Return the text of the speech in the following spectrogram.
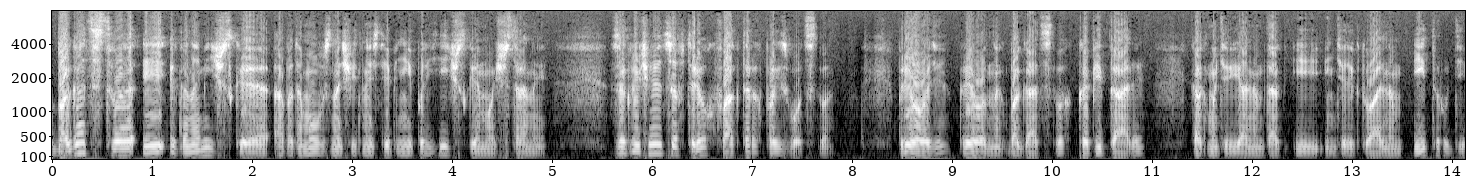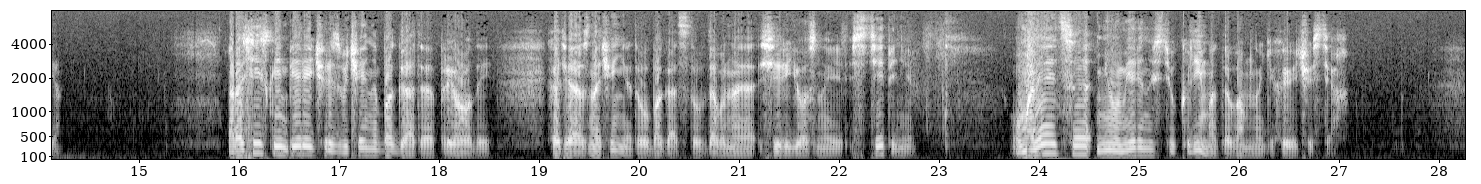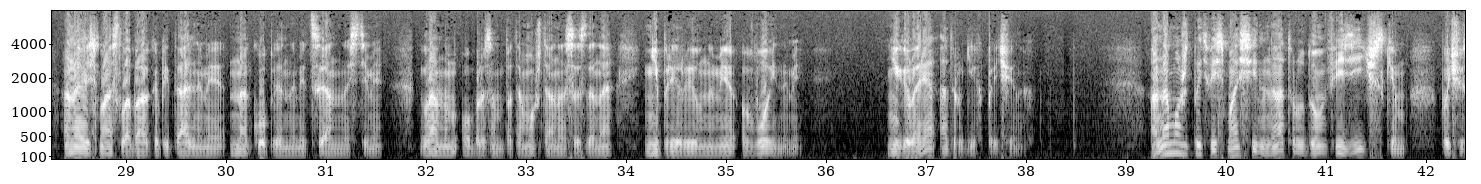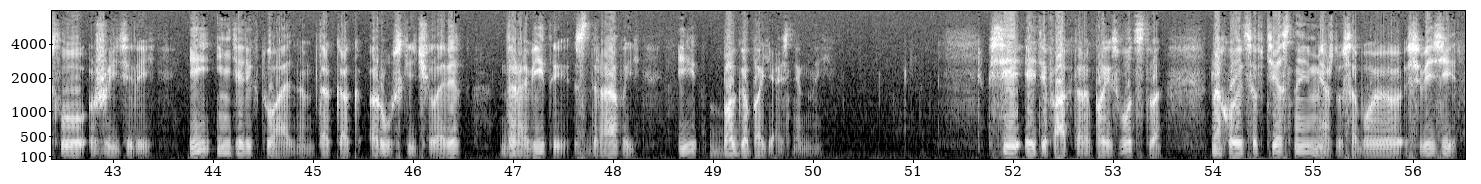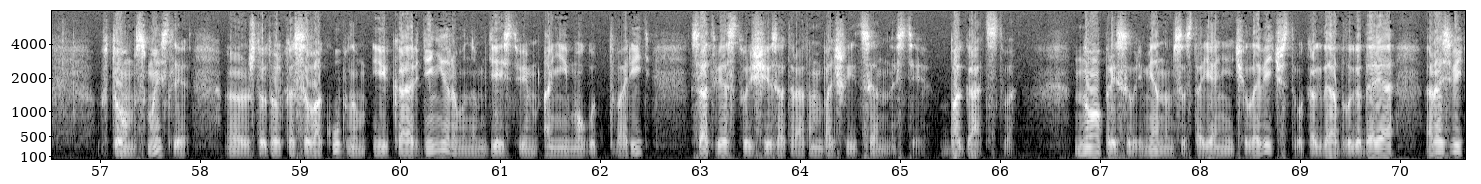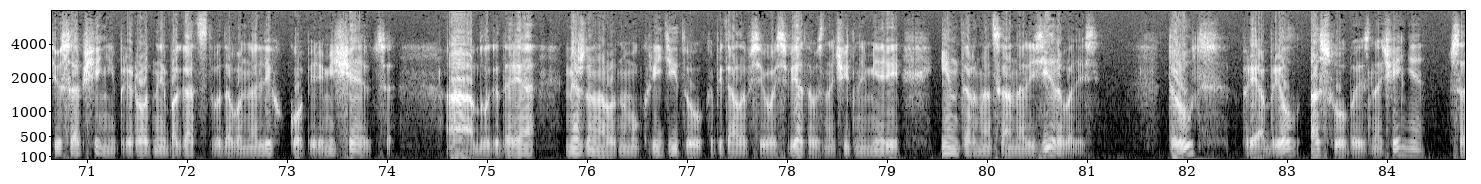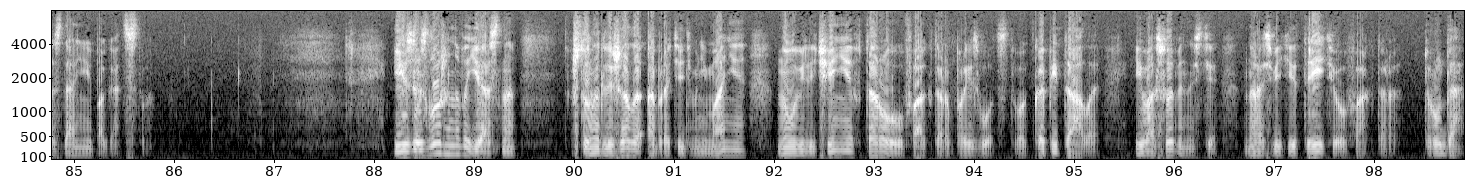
Богатство и экономическая, а потому в значительной степени и политическая мощь страны заключаются в трех факторах производства. Природе, природных богатствах, капитале, как материальном, так и интеллектуальном, и труде. Российская империя чрезвычайно богата природой, хотя значение этого богатства в довольно серьезной степени умаляется неумеренностью климата во многих ее частях. Она весьма слаба капитальными накопленными ценностями, главным образом потому, что она создана непрерывными войнами, не говоря о других причинах. Она может быть весьма сильна трудом физическим по числу жителей и интеллектуальным, так как русский человек даровитый, здравый и богобоязненный. Все эти факторы производства находятся в тесной между собой связи, в том смысле, э, что только совокупным и координированным действием они могут творить соответствующие затратам большие ценности, богатство. Но при современном состоянии человечества, когда благодаря развитию сообщений природные богатства довольно легко перемещаются, а благодаря международному кредиту капиталы всего света в значительной мере интернационализировались, труд приобрел особое значение в создании богатства. Из изложенного ясно, что надлежало обратить внимание на увеличение второго фактора производства – капитала, и в особенности на развитие третьего фактора – труда.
